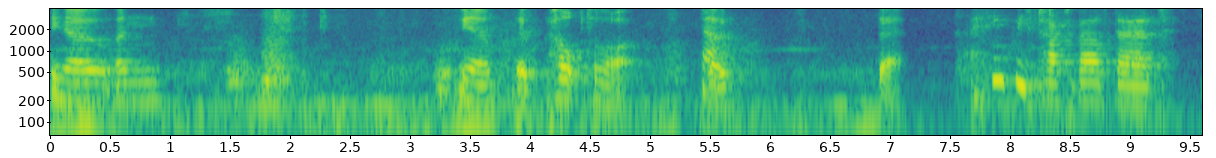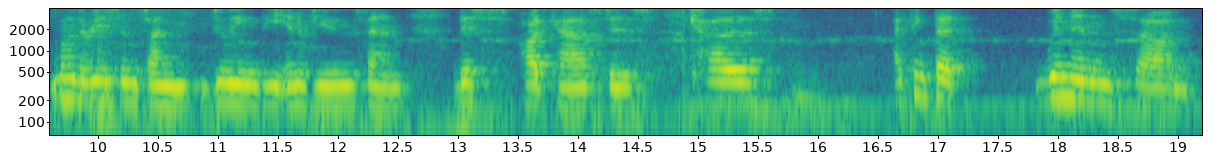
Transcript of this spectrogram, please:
you know, and you know, it helped a lot. Yeah. So there. I think we've talked about that. One of the reasons I'm doing the interviews and this podcast is because I think that women's, um,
